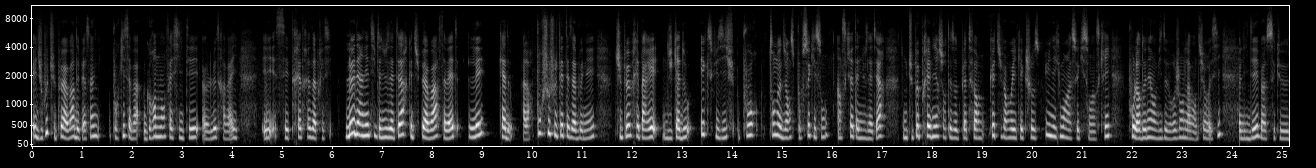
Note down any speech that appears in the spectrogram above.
et, du coup, tu peux avoir des personnes pour qui ça va grandement faciliter le travail et c'est très très apprécié. Le dernier type de newsletter que tu peux avoir, ça va être les Alors pour chouchouter tes abonnés, tu peux préparer du cadeau exclusif pour ton audience, pour ceux qui sont inscrits à ta newsletter. Donc tu peux prévenir sur tes autres plateformes que tu vas envoyer quelque chose uniquement à ceux qui sont inscrits pour leur donner envie de rejoindre l'aventure aussi. L'idée, bah, c'est que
